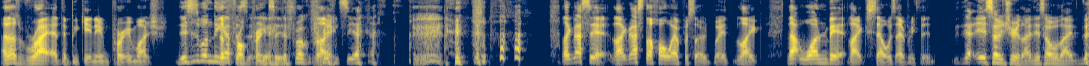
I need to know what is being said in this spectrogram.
and that's right at the beginning, pretty much. This is one of the, The Frog episodes- yeah, the Frog like- Prince. Yeah. Like that's it. Like that's the whole episode. But it like that one bit like sells everything. That- It's so true. Like this whole like the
